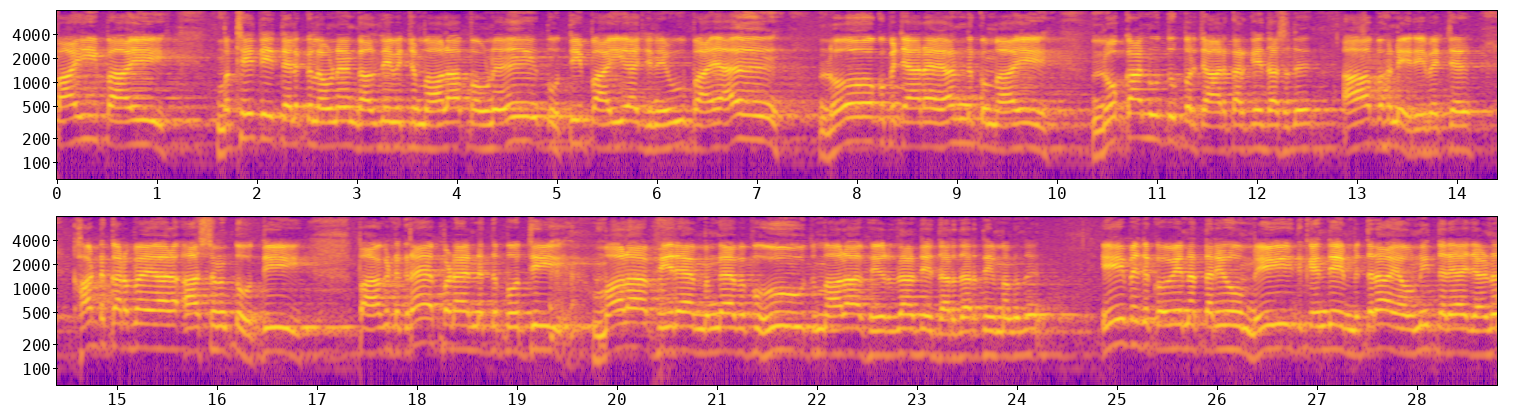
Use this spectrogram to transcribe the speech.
ਪਾਈ ਪਾਈ ਮੱਥੇ ਤੇ ਤਿਲਕ ਲਾਉਣਾ, ਗਲ ਦੇ ਵਿੱਚ ਮਾਲਾ ਪਾਉਣਾ, ਧੋਤੀ ਪਾਈ ਹੈ ਜਨੇਊ ਪਾਇਆ ਹੈ। ਲੋਕ ਵਿਚਾਰੇ ਅੰਧ ਕਮਾਏ। ਲੋਕਾਂ ਨੂੰ ਤੂੰ ਪ੍ਰਚਾਰ ਕਰਕੇ ਦੱਸ ਦੇ, ਆਪ ਹਨੇਰੇ ਵਿੱਚ। ਖੱਟ ਕਰਮੈ ਆਸਣ ਧੋਤੀ, ਭਾਗ ਗ੍ਰਹਿ ਪੜੈ ਨਿਤ ਪੋਥੀ। ਮਾਲਾ ਫੇਰੈ ਮੰਗੈ ਬਭੂਤ ਮਾਲਾ ਫੇਰਦਾ ਤੇ ਦਰ ਦਰ ਤੇ ਮੰਗਦੇ। ਇਹ ਬਿਦ ਕੋਵੇ ਨਾ ਤਰਿਓ ਮੇਦ ਕਹਿੰਦੇ ਮਿੱਤਰਾ ਆਉ ਨਹੀਂ ਤਰਿਆ ਜਾਣਾ।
